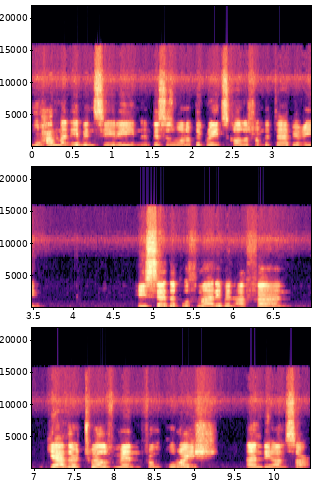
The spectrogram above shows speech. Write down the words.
Muhammad ibn Sirin, and this is one of the great scholars from the Tabi'in, he said that Uthman ibn Affan gathered 12 men from Quraysh and the Ansar.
